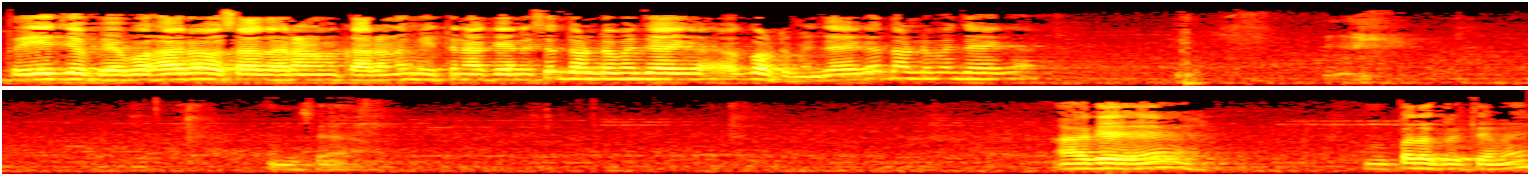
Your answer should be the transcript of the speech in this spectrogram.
तो ये जो व्यवहार असाधारण कारण में इतना कहने से दंड में जाएगा घट में जाएगा, दंड में जाएगा। अच्छा। आगे, पदकृत्य में,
